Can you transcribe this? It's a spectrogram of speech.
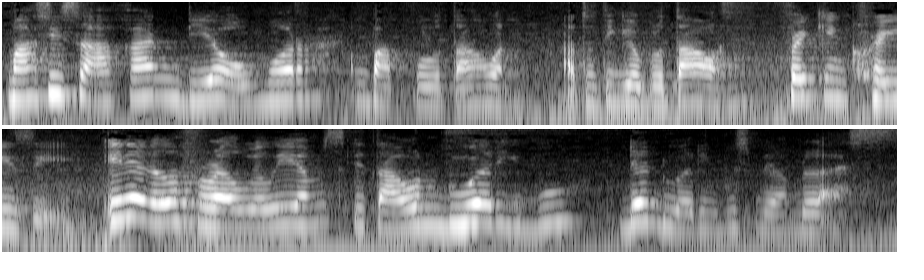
Masih seakan dia umur 40 tahun atau 30 tahun. Freaking crazy. Ini adalah Pharrell Williams di tahun 2000 dan 2019.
